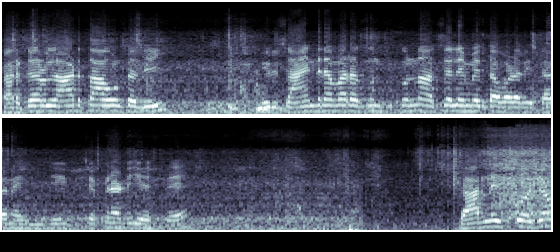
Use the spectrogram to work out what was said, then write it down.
కరకరలు ఆడుతూ ఉంటుంది. మీరు సాయంత్రం వరకు ఉంచుకున్న అసలే మీద పడదు ఇది చెప్పినట్టు చేస్తే. గార్నిష్ కోసం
